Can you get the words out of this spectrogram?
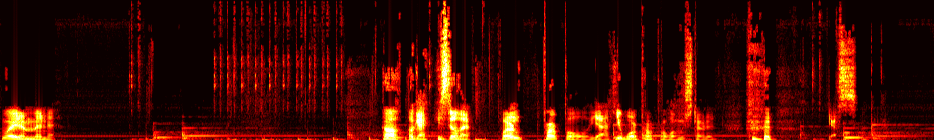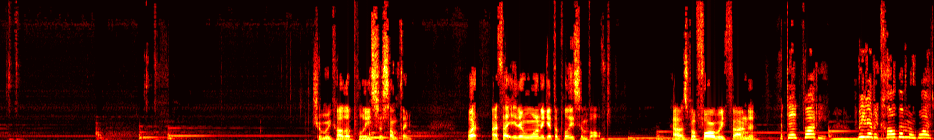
Wait a minute. Oh, okay, he's still there. Wearing purple. Yeah, he wore purple when we started. yes, okay. Shouldn't we call the police or something? What? I thought you didn't want to get the police involved. That was before we found a. A dead body. We gotta call them or what?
